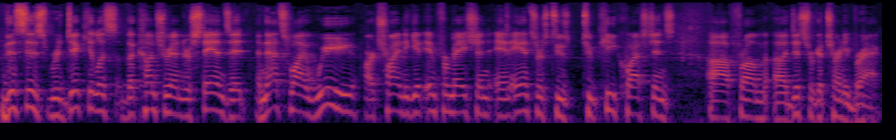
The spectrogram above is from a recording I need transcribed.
This is ridiculous. The country understands it. And that's why we are trying to get information and answers to, to key questions uh, from uh, District Attorney Bragg.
